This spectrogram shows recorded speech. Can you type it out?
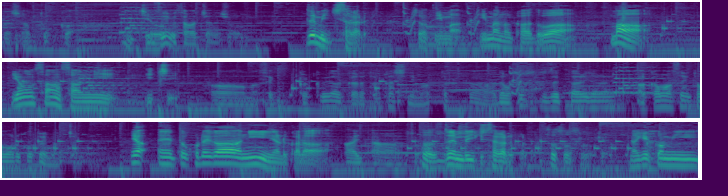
高橋あっとくか。一応。全部下がっちゃうんでしょ？全部1下がる。ちょっと待って、今、今のカードは、まあ、43321。ああ、まあせっかくだから高橋にもあったくか。でもそうすると絶対あれじゃない？赤マスに止まることになっちゃうんだよ。いや、えっ、と、これが2位になるから、あ、いあーそう、全部1下がるかから。そうそうそう。投げ込み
